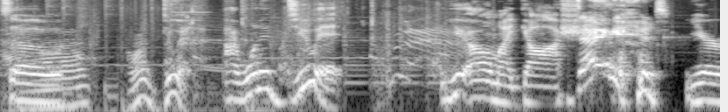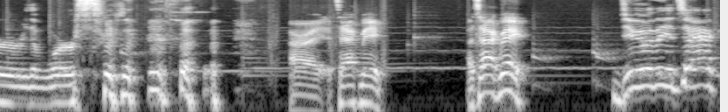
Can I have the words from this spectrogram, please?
so Uh, I want to do it. I want to do it. You, oh my gosh, Dang it! you're the worst. All right, attack me. Attack me. do the attack.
